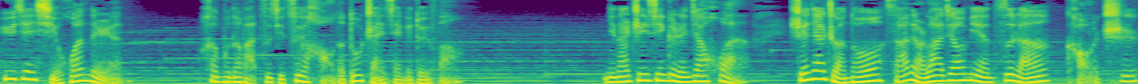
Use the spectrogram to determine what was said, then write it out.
遇见喜欢的人，恨不得把自己最好的都展现给对方。你拿真心跟人家换。人家转头撒点辣椒面，孜然烤了吃。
